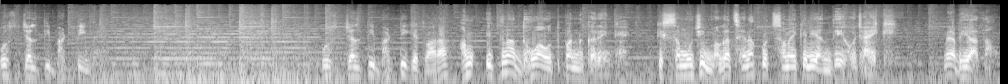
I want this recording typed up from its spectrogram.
उस जलती भट्टी में उस जलती भट्टी के द्वारा हम इतना धुआँ उत्पन्न करेंगे कि समूची मगध सेना कुछ समय के लिए अंधी हो जाएगी। मैं अभी आता हूँ।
